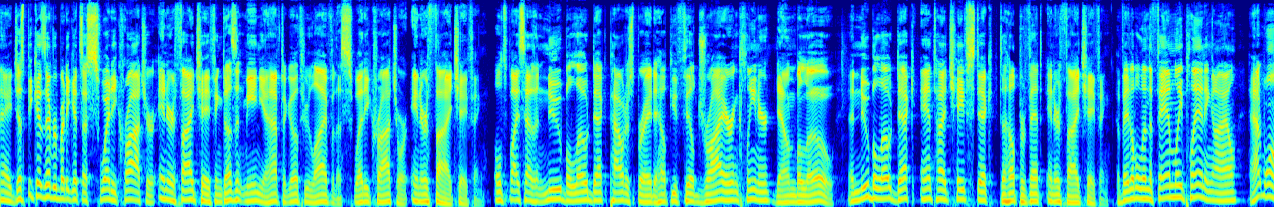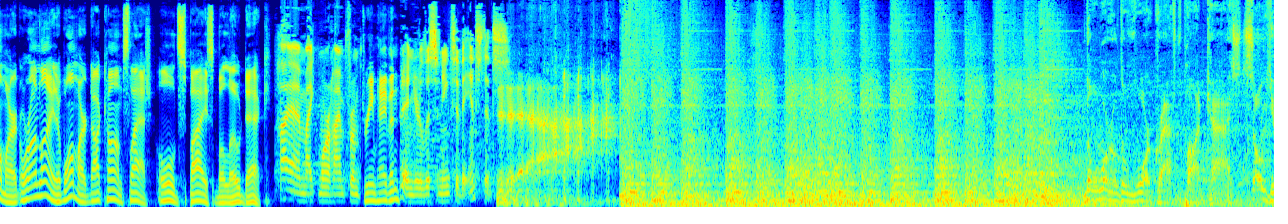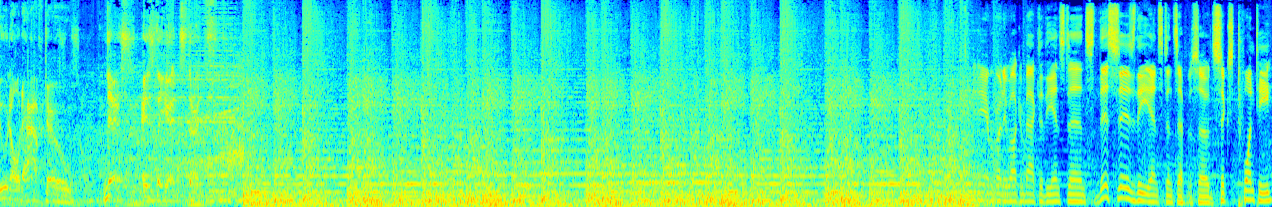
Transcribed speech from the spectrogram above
Hey, just because everybody gets a sweaty crotch or inner thigh chafing doesn't mean you have to go through life with a sweaty crotch or inner thigh chafing. Old Spice has a new below deck powder spray to help you feel drier and cleaner down below. A new below deck anti chafe stick to help prevent inner thigh chafing. Available in the family planning aisle at Walmart or online at walmart.com slash old spice below deck. Hi, I'm Mike Morhaime from Dreamhaven. and you're listening to The Instance. Warcraft podcast, so you don't have to. This is the instance. Hey, everybody, welcome back to The Instance. This is The Instance episode 620.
